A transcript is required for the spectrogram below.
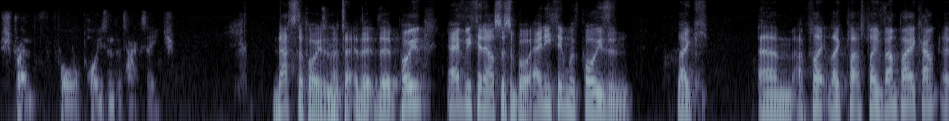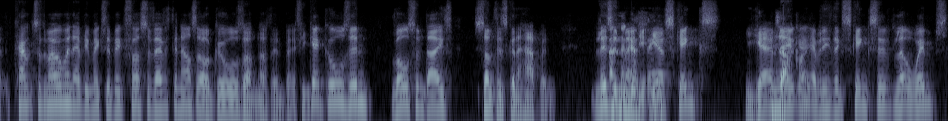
strength for poisoned attacks each. That's the poison attack. The the poison. Everything else is important. Anything with poison, like um, I play like I was playing vampire count uh, counts at the moment. Everybody makes a big fuss of everything else. Oh, ghouls aren't nothing. But if you get ghouls in, roll some dice, something's going to happen. Lizard the men, you, thing- you have skinks. You get them. Exactly. There, everybody thinks skinks are little wimps.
